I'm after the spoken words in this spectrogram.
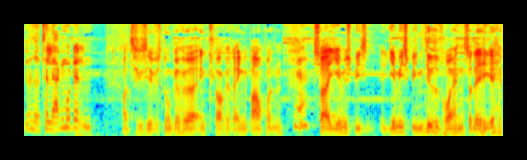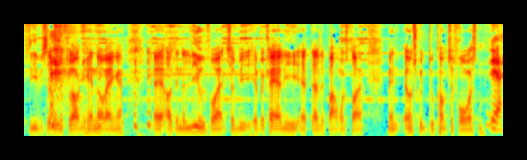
der hedder tallerkenmodellen. Og det skal sige, hvis nogen kan høre en klokke ringe i baggrunden, Ja. så er hjemmespisen, hjemmespisen lige ude foran, så det er ikke fordi, vi sidder med en klokke hen og ringer. øh, og den er lige ude foran, så vi, jeg beklager lige, at der er lidt baggrundsstøj. Men øh, undskyld, du kom til frokosten. Ja,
